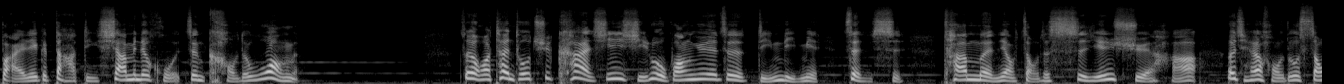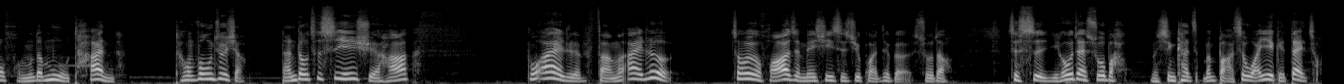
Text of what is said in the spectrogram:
摆了一个大鼎，下面的火正烤得旺了。赵月华探头去看，欣喜若狂，约这鼎里面正是他们要找的四眼雪蛤，而且还有好多烧红的木炭呢。童风就想：难道这四眼雪蛤不爱冷，反而爱热？赵月华则没心思去管这个，说道：“这事以后再说吧，我们先看怎么把这玩意给带走。”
